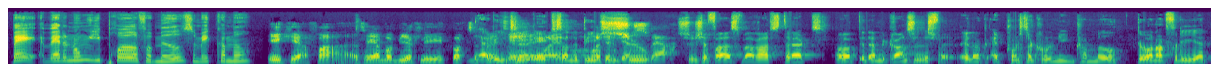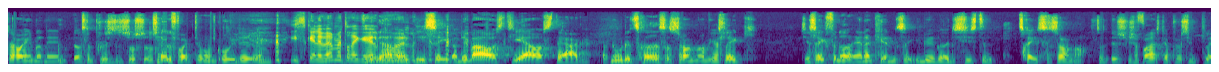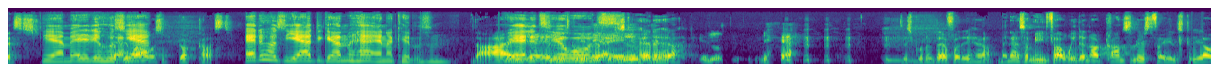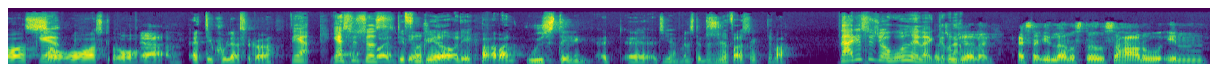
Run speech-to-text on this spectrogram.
bag, er der nogen, I prøvede at få med, som ikke kom med? Ikke herfra. Altså, jeg var virkelig godt tilfreds Jeg vil med sige X og- on the Beach den 7, der svær. synes jeg faktisk var ret stærkt. Og det der med grænseløs, eller at kunstnerkolonien kom med, det var nok fordi, at der var en, der nævnte, og så pludselig så så selv for, at det var en god idé. Ikke? I skal lade være med at drikke Fordi det har man alkohol. ikke lige set, og det var også, de er også stærke. Og nu er det tredje sæson, og vi har slet ikke, de har slet ikke fået noget anerkendelse i løbet af de sidste tre sæsoner. Så det synes jeg faktisk er på sin plads. Ja, men er det hos det var jer, også et godt cast. er det hos jer, de gerne vil have anerkendelsen? Nej, ja, det er Awards. derfor, vi skal have det her. Ja. Det er sgu da derfor, det er her. Men altså, min favorit er nok grænseløst forelsket. Jeg var så Ja. overrasket over, Ja. at det kunne lade sig gøre. Ja, jeg synes Og også... at det Det er fungerede, og det ikke bare var en udstilling af, af de her mennesker. Det synes jeg faktisk ikke, det var. Nej, det synes jeg overhovedet heller ikke, Det det synes var. jeg heller ikke. Altså et eller andet sted, så har du en,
